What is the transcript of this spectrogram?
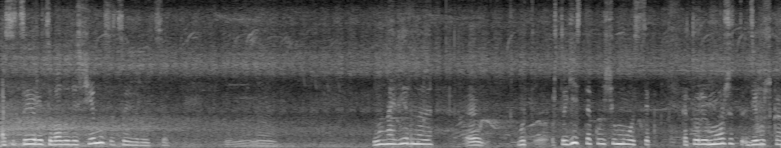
ассоциируется, Володя, с чем ассоциируется? Ну, наверное, вот что есть такой еще мостик, который может девушка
